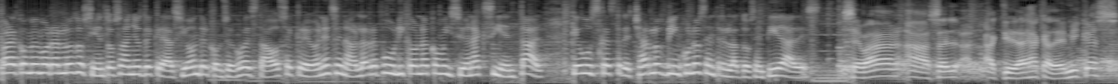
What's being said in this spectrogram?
Para conmemorar los 200 años de creación del Consejo de Estado, se creó en el Senado de la República una comisión accidental que busca estrechar los vínculos entre las dos entidades. Se van a hacer actividades académicas,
